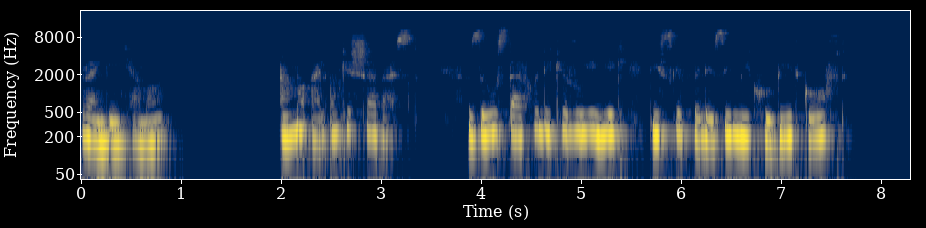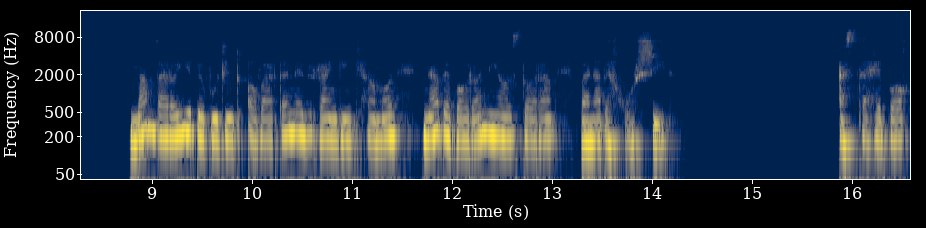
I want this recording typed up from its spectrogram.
رنگین کمان؟ اما الان که شب است. زئوس در حالی که روی یک دیسک فلزی میکوبید گفت من برای به وجود آوردن رنگین کمان نه به باران نیاز دارم و نه به خورشید. از ته باغ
